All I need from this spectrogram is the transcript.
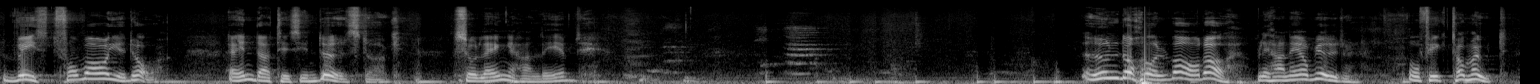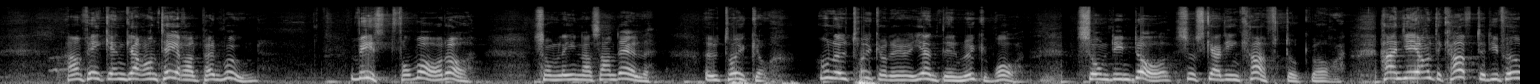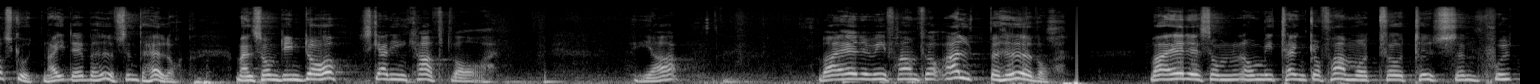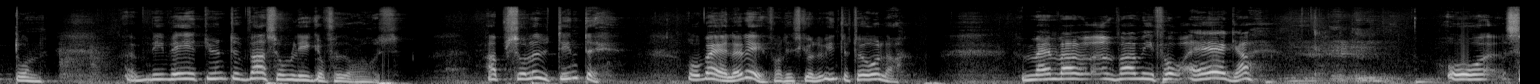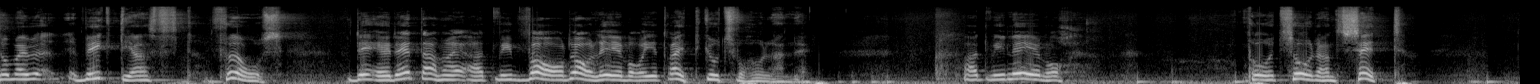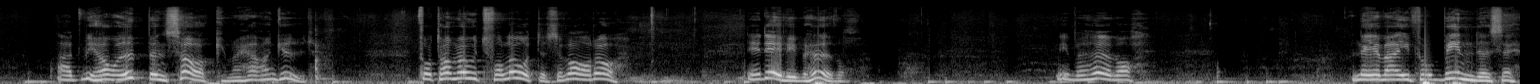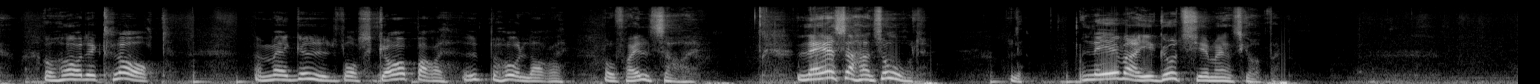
Visst för varje dag, ända till sin dödsdag, så länge han levde. Underhåll var dag blev han erbjuden och fick ta emot. Han fick en garanterad pension. Visst för var dag, som Lina Sandell uttrycker. Hon uttrycker det egentligen mycket bra. Som din dag så ska din kraft dock vara. Han ger inte kraften i förskott. Nej, det behövs inte heller. Men som din dag ska din kraft vara. Ja, vad är det vi framför allt behöver? Vad är det som, om vi tänker framåt 2017, vi vet ju inte vad som ligger för oss. Absolut inte. Och väl är det, för det skulle vi inte tåla. Men vad, vad vi får äga och som är viktigast för oss, det är detta med att vi var dag lever i ett rätt gudsförhållande. Att vi lever på ett sådant sätt att vi har öppen sak med Herren Gud. Får ta emot förlåtelse var dag. Det är det vi behöver. Vi behöver leva i förbindelse och ha det klart med Gud, vår skapare, uppehållare och frälsare. Läsa hans ord. Leva i Guds gemenskap.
